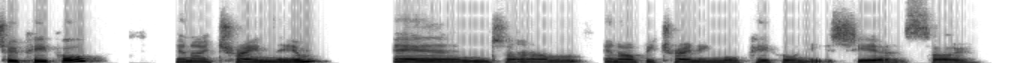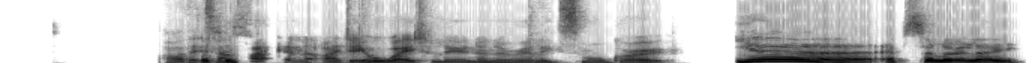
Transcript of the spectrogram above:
two people, and I train them, and um, and I'll be training more people next year. So, oh, that sounds is, like an ideal way to learn in a really small group. Yeah, absolutely.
